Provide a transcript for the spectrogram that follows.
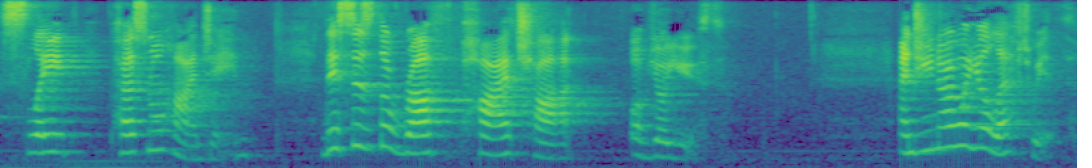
sleep, personal hygiene, this is the rough pie chart of your youth. And you know what you're left with?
